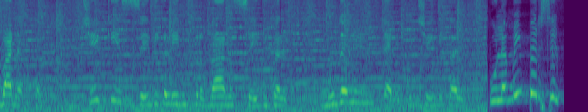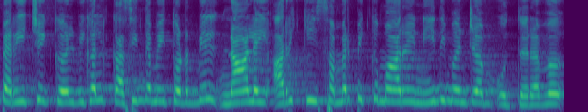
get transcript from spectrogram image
வணக்கம். ஜேகே செய்திகளின் பிரதான செய்திகள். முதலில் தலைப்புச் செய்திகள். புலமை பரிசில் பரீட்சை கேள்விகள் கசிந்தமை தொடர்பில் நாளை அறிக்கை சமர்ப்பிக்குமாறு நீதிமன்றம் உத்தரவு.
